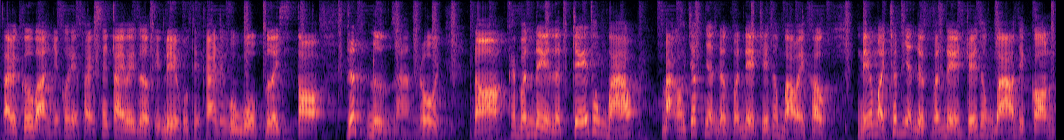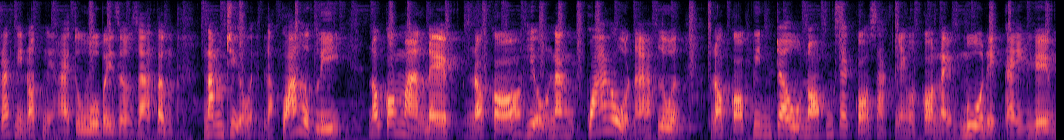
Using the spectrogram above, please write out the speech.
Tại vì cơ bản những con điện thoại sách tay bây giờ thì đều có thể cài được Google Play Store. Rất đơn giản rồi. Đó, cái vấn đề là trễ thông báo. Bạn có chấp nhận được vấn đề trễ thông báo hay không? Nếu mà chấp nhận được vấn đề trễ thông báo thì con Redmi Note 12 Turbo bây giờ giá tầm 5 triệu ấy là quá hợp lý. Nó có màn đẹp, nó có hiệu năng quá ổn áp luôn. Nó có pin trâu, nó cũng sẽ có sạc nhanh và con này mua để cày game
